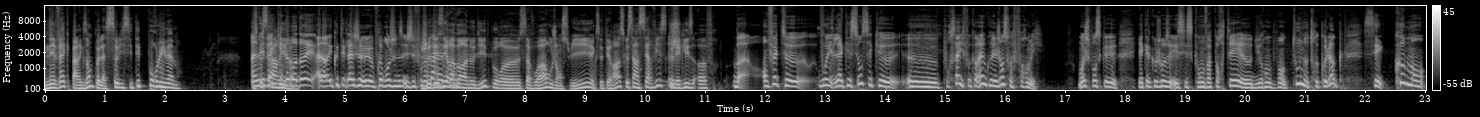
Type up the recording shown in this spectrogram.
évêque, par exemple, peut la solliciter pour lui-même? Un évêque qui demanderait. Alors écoutez, là, je, vraiment, je, je, je désire avoir un audit pour euh, savoir où j'en suis, etc. Est-ce que c'est un service que l'Église offre? Bah, En fait, euh, oui, la question, c'est que pour ça, il faut quand même que les gens soient formés. Moi, je pense qu'il y a quelque chose, et c'est ce qu'on va porter durant tout notre colloque, c'est comment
